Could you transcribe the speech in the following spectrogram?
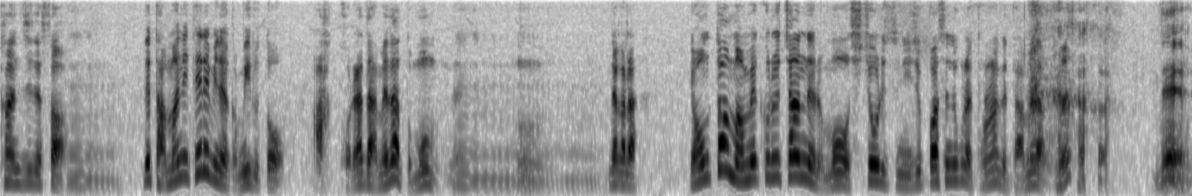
感じでさ、うん。でたまにテレビなんか見るとあこれはダメだと思うもんね、うん。だからいや本当は「豆くるチャンネル」も視聴率20%ぐらい取らなきゃダメだろうね。ね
